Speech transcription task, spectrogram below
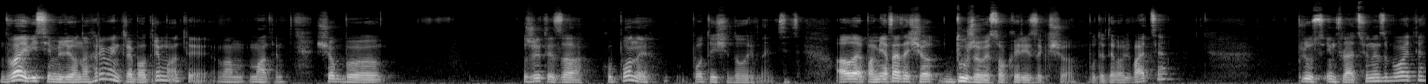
2,8 мільйона гривень треба отримати вам мати, щоб е, жити за купони по 1000 доларів на місяць. Але пам'ятайте, що дуже високий ризик, що буде девальвація. Плюс інфляцію не забувайте.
